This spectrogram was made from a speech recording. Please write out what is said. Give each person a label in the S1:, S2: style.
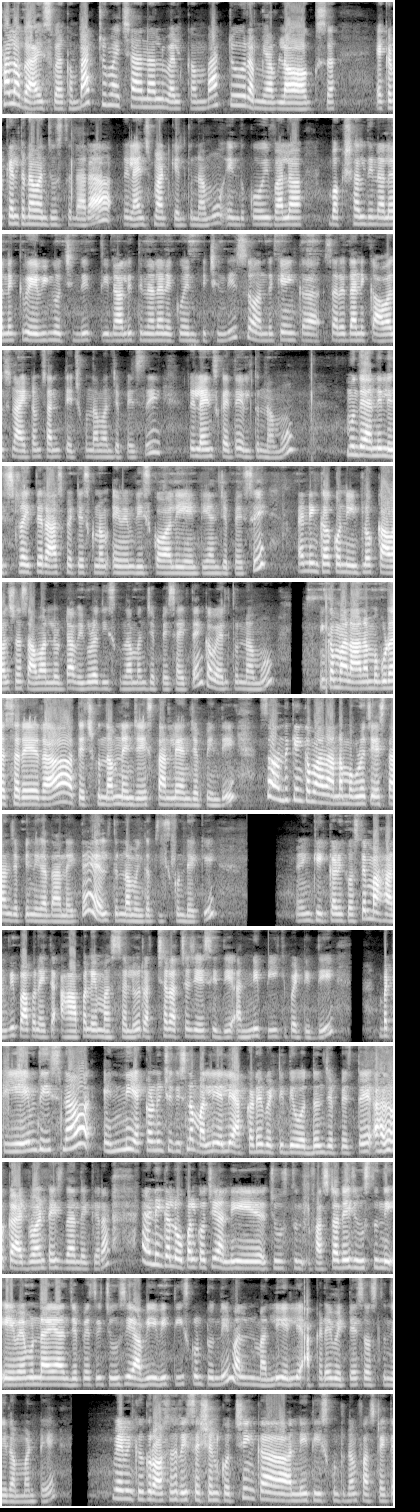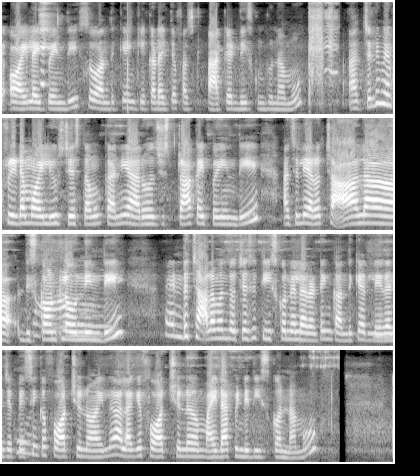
S1: Hello guys welcome back to my channel welcome back to Ramya vlogs ఎక్కడికి వెళ్తున్నామని చూస్తున్నారా Reliance మార్ట్కి వెళ్తున్నాము. ఎందుకో ఇవాళ భక్షాలు తినాలనే క్రేవింగ్ వచ్చింది. తినాలి తినాలని ఎక్కువ అనిపించింది. సో అందుకే ఇంకా సరే దానికి కావాల్సిన ఐటమ్స్ అన్ని తెచ్చుకుందామని చెప్పేసి రిలయన్స్కి అయితే వెళ్తున్నాము. ముందే అన్ని లిస్ట్ అయితే రాసి పెట్టేసుకున్నాం. ఏమేమి తీసుకోవాలి ఏంటి అని చెప్పేసి. అండ్ ఇంకా కొన్ని ఇంట్లోకి కావాల్సిన సామాన్లు ఉంటే అవి కూడా తీసుకుందామని చెప్పేసి అయితే ఇంకా వెళ్తున్నాము. ఇంకా మా నాన్నమ్మ కూడా సరేరా తెచ్చుకుందాం నేను చేస్తానులే అని చెప్పింది. సో అందుకే ఇంకా మా నాన్నమ్మ కూడా చేస్తా అని చెప్పింది కదా అని అయితే వెళ్తున్నాం ఇంకా తీసుకుండేకి. ఇంక ఇక్కడికి వస్తే మా హన్వి పాపనైతే ఆపలేం అస్సలు రచ్చ రచ్చ చేసిద్ది అన్నీ పీకి పెట్టిద్ది. బట్ ఏం తీసినా ఎన్ని ఎక్కడి నుంచి తీసినా మళ్ళీ వెళ్ళి అక్కడే పెట్టిద్ది వద్దని చెప్పేస్తే అదొక అడ్వాంటేజ్ దాని దగ్గర. అండ్ ఇంకా లోపలికి వచ్చి అన్నీ చూస్తుంది ఫస్ట్ అదే చూస్తుంది ఏమేమి ఉన్నాయా అని చెప్పేసి చూసి అవి ఇవి తీసుకుంటుంది. మళ్ళీ మళ్ళీ వెళ్ళి అక్కడే పెట్టేసి వస్తుంది రమ్మంటే. మేము ఇంకా గ్రాసరీ సెషన్కి వచ్చి ఇంకా అన్నీ తీసుకుంటున్నాం. ఫస్ట్ అయితే ఆయిల్ అయిపోయింది. సో అందుకే ఇంక ఇక్కడైతే ఫస్ట్ ప్యాకెట్ తీసుకుంటున్నాము. యాక్చువల్లీ మేము ఫ్రీడమ్ ఆయిల్ యూస్ చేస్తాము కానీ ఆ రోజు స్టాక్ అయిపోయింది. యాక్చువల్లీ ఆ రోజు చాలా డిస్కౌంట్లో ఉన్నింది. అండ్ చాలామంది వచ్చేసి తీసుకొని వెళ్ళారంటే ఇంకా అందుకే అది లేదని చెప్పేసి ఇంకా ఫార్చ్యూన్ ఆయిల్ అలాగే ఫార్చ్యూన్ మైదా పిండి తీసుకున్నాము.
